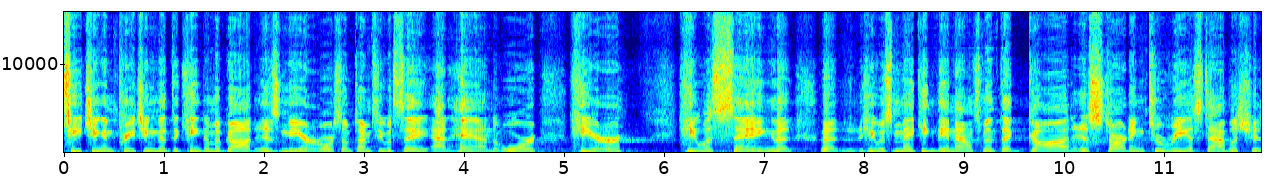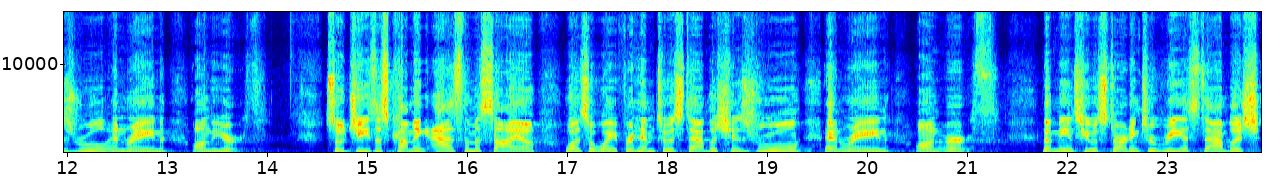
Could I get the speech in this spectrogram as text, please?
teaching and preaching that the kingdom of God is near, or sometimes he would say at hand, or here, he was saying that, that he was making the announcement that God is starting to reestablish his rule and reign on the earth. So Jesus coming as the Messiah was a way for him to establish his rule and reign on earth. That means he was starting to reestablish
